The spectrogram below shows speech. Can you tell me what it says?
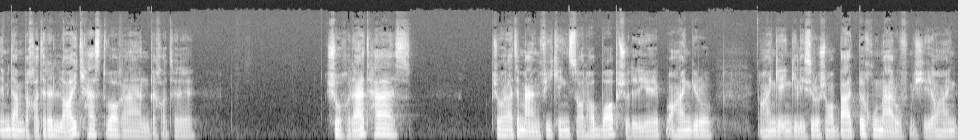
نمی‌دونم به خاطر لایک هست واقعا به خاطر شهرت هست. شهرت منفی که این سالها باب شده دیگه. آهنگی رو آهنگ انگلیسی رو شما بد بخون معروف میشی. آهنگ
